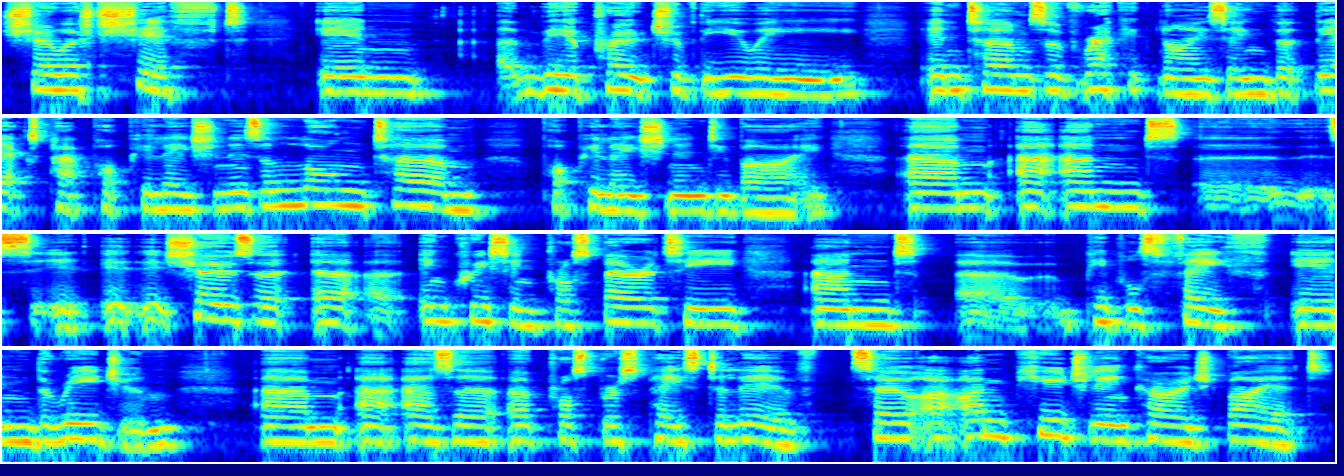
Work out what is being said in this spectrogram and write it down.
show a shift in uh, the approach of the UAE in terms of recognizing that the expat population is a long term population in Dubai, um, and uh, it, it, shows a, a, increasing prosperity and uh, people's faith in the region um, as a, a, prosperous place to live. So I, I'm hugely encouraged by it.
